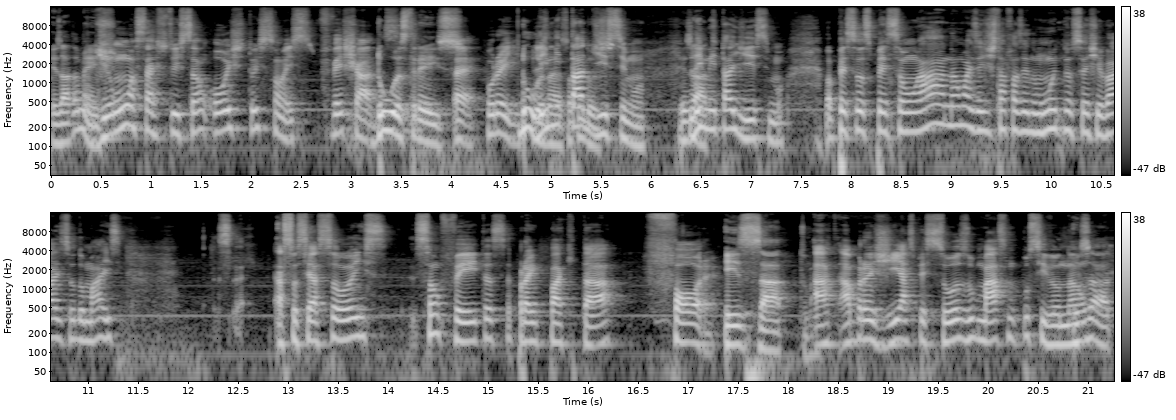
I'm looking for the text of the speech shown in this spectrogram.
exatamente. De uma certa instituição ou instituições fechadas. Duas, três. É, por aí. Duas, né? Limitadíssimo. Exato. Limitadíssimo. As pessoas pensam, ah, não, mas a gente tá fazendo muito nos festivais e tudo mais. Associações são feitas para impactar fora. Exato. A- abrangir as pessoas o máximo possível, não Exato.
